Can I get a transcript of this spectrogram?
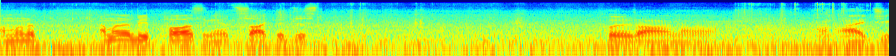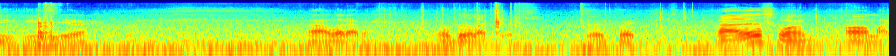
I'm gonna I'm gonna be pausing it so I could just put it on uh, on IG easier. Uh, whatever. We'll do it like this, really quick. Now this one, oh my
